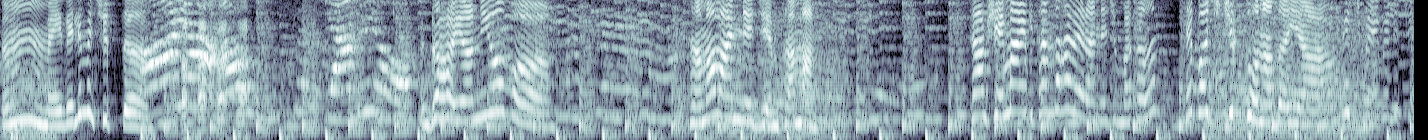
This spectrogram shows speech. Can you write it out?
Hmm, meyveli mi çıktı? Daha yanıyor mu? Tamam anneciğim tamam. Tamam Şeyma'ya bir tane daha ver anneciğim bakalım. Hep acı çıktı ona da ya. Hiç meyveli çıktı.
